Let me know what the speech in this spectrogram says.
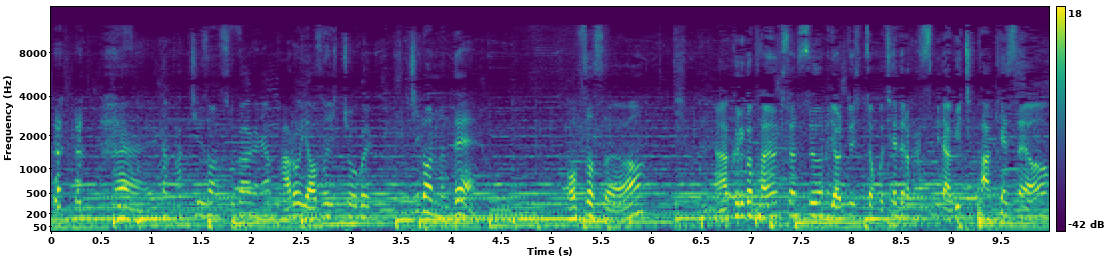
네, 일단 박지희 선수가 그냥 바로 6시 쪽을 찍었는데 없었어요. 아, 그리고 변현치 선수는 12시 정도 제대로 갔습니다. 위치 파악했어요.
